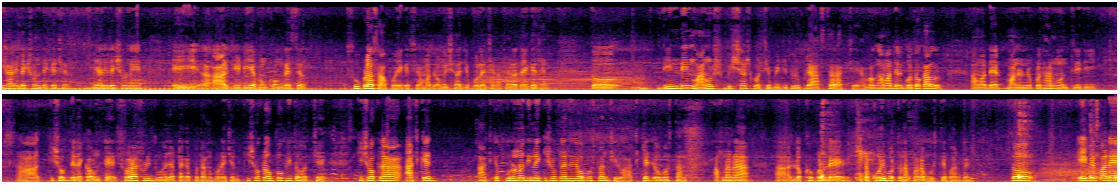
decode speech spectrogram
বিহার ইলেকশন দেখেছেন। বিহার ইলেকশনে এই আরজেডি এবং কংগ্রেসের সুপড়া সাফ হয়ে গেছে। আমাদের অমিত শাহজি বলেছেন, আপনারা দেখেছেন। তো দিন দিন মানুষ বিশ্বাস করছে, বিজেপির উপরে আস্থা রাখছে এবং আমাদের গতকাল আমাদের মাননীয় প্রধানমন্ত্রীজি কৃষকদের অ্যাকাউন্টে সরাসরি দু হাজার টাকা প্রদান করেছেন। কৃষকরা উপকৃত হচ্ছে। কৃষকরা আজকে আজকে পুরোনো দিনের কৃষকরা যে অবস্থান ছিল, আজকের যে অবস্থান, আপনারা লক্ষ্য করলে সেটা পরিবর্তন আপনারা বুঝতে পারবেন। তো এই ব্যাপারে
